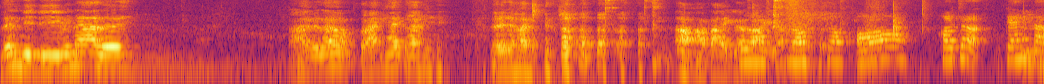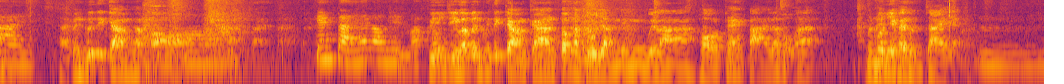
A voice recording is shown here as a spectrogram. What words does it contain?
เล่นดีๆไม่น่าเลยตายไปแล้วตายง่ายตายได้ได้อ้าวอ้าวตายอีกแล้วเหรอตายอีกแล้วเหรอเหรออ๋อเขาจะแกล้งตายใช่เป็นพฤติกรรมครับอ๋อ อ๋อตายตายตายแกล้งตายให้เราเห็นว่าคือเขาจริงๆ แล้วเป็นพฤติกรรมการป้องกันตัวอย่างหนึ่งเวลาพอแกล้งตายแล้วบอกว่า มันไม่มีใครสนใจอะอืม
